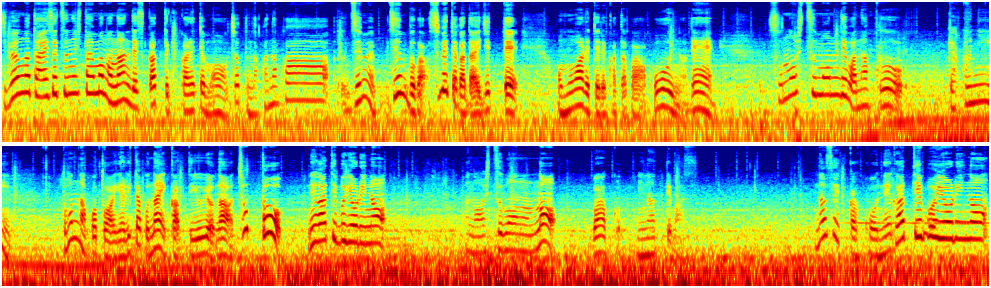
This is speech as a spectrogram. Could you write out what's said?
自分が大切にしたいもの何ですかって聞かれてもちょっとなかなか全部全部が全てが大事って思われてる方が多いのでその質問ではなく逆にどんなことはやりたくないかっていうようなちょっとネガティブ寄りのあの質問のワークになってます。なぜかこうネガティブ寄りの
